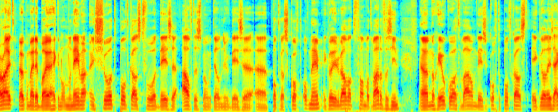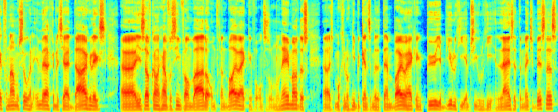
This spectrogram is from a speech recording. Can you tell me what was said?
Alright, welkom bij de Biohacken Ondernemer. Een short podcast voor deze avond. Is momenteel nu ik deze uh, podcast kort opneem. Ik wil jullie wel wat van wat waarde voorzien. Uh, nog heel kort, waarom deze korte podcast? Ik wil deze eigenlijk voornamelijk zo gaan inwerken dat jij dagelijks uh, jezelf kan gaan voorzien van waarde omtrent biohacking voor ons als ondernemer. Dus mocht je nog niet bekend zijn met de term biohacking, puur je biologie en psychologie in lijn zetten met je business.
